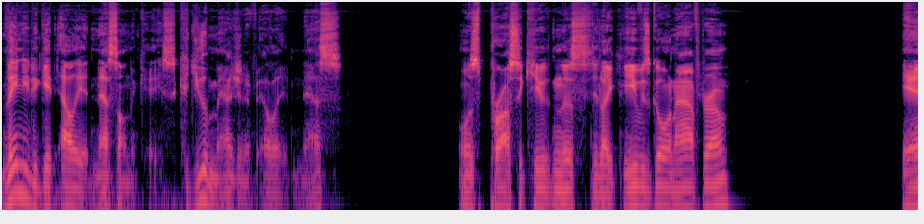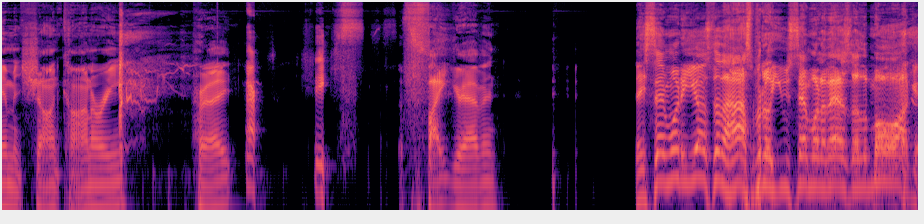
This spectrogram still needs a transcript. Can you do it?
they need to get Eliot Ness on the case. Could you imagine if Eliot Ness was prosecuting this? Like he was going after him him and Sean Connery, right? The fight you're having. They send one of yours to the hospital, you send one of theirs to the morgue.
